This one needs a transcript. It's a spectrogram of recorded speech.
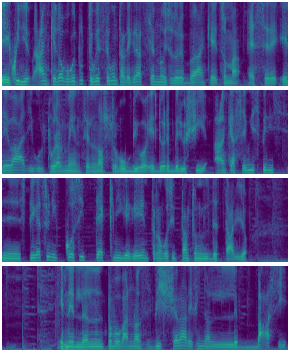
e quindi anche dopo tutte queste puntate grazie a noi si dovrebbe anche insomma essere elevati culturalmente il nostro pubblico e dovrebbe riuscire anche a seguire spediz- eh, spiegazioni così tecniche che entrano così tanto nel dettaglio e nel, nel, proprio vanno a sviscerare fino alle basi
